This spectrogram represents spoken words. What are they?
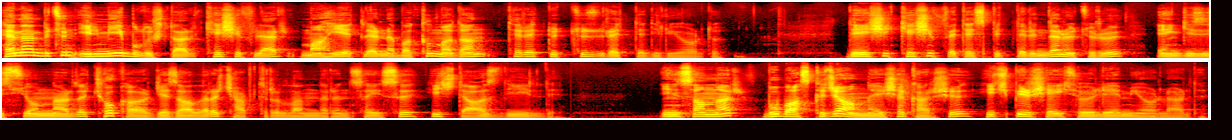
Hemen bütün ilmi buluşlar, keşifler mahiyetlerine bakılmadan tereddütsüz reddediliyordu. Değişik keşif ve tespitlerinden ötürü Engizisyonlarda çok ağır cezalara çarptırılanların sayısı hiç de az değildi. İnsanlar bu baskıcı anlayışa karşı hiçbir şey söyleyemiyorlardı.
